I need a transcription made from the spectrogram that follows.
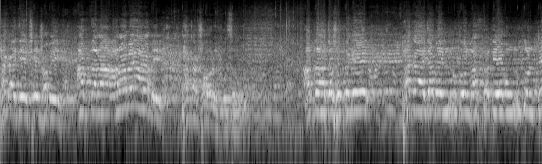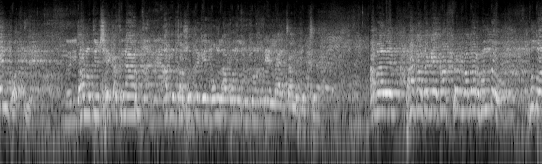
ঢাকায় যে শেষ হবে, আপনারা আরামে আরামে ঢাকা শহরে পৌঁছবেন আপনারা যশোর থেকে ঢাকায় যাবেন নতুন রাস্তা দিয়ে এবং নতুন ট্রেন পথ দিয়ে। জন্মদিন শেখ হাসিনা আপনার যশোর থেকে মোংলা পর্যন্ত নতুন ট্রেন লাইন চালু করছেন। আমাদের ঢাকা থেকে কষ্টের বাজার বন্ধ, নতুন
